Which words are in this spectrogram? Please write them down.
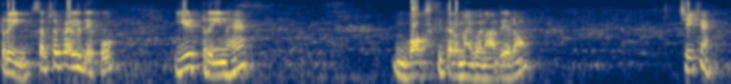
train सबसे पहले देखो, ये ट्रेन है। बॉक्स की तरह मैं बना दे रहा हूँ। ठीक है?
